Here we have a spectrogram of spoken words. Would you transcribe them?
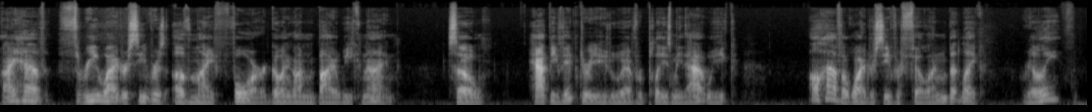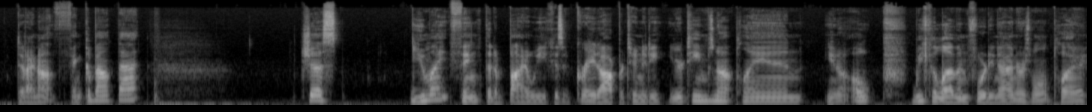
I have three wide receivers of my four going on by week nine. So happy victory to whoever plays me that week. I'll have a wide receiver fill in, but like, really? Did I not think about that? Just, you might think that a bye week is a great opportunity. Your team's not playing, you know, oh, week 11, 49ers won't play.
